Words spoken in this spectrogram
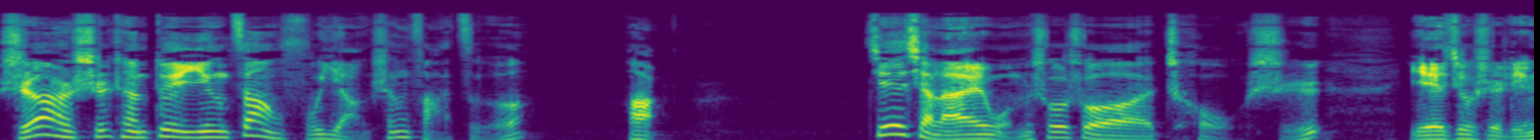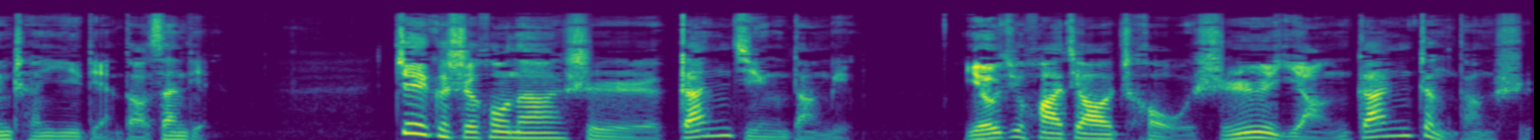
十二时辰对应脏腑养生法则。二，接下来我们说说丑时，也就是凌晨一点到三点。这个时候呢是肝经当令，有句话叫“丑时养肝正当时”。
